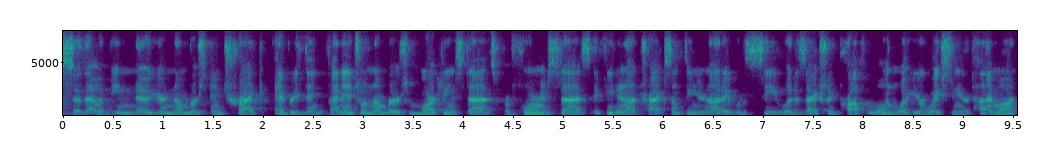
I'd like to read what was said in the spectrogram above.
so that would be know your numbers and track everything financial numbers, marketing stats, performance stats. If you do not track something, you're not able to see what is actually profitable and what you're wasting your time on.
